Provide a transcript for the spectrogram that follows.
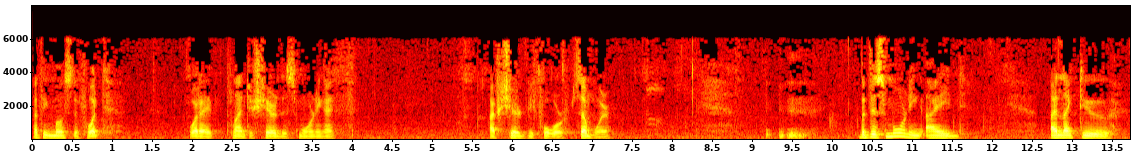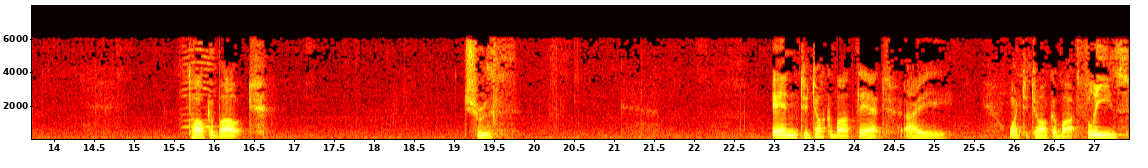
I think most of what what I plan to share this morning I've I've shared before somewhere. But this morning I'd I'd like to talk about truth. And to talk about that, I want to talk about fleas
